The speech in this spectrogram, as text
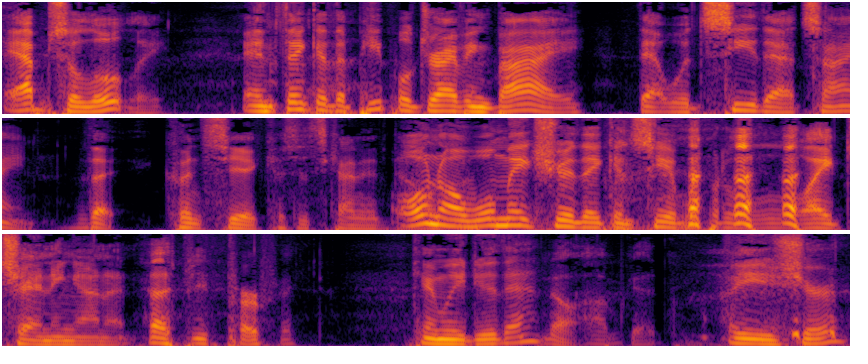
absolutely. And think of the people driving by that would see that sign. that couldn't see it because it's kind of. Oh no, we'll make sure they can see it. We'll put a little light shining on it. that'd be perfect. Can we do that? No, I'm good. Are you sure?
